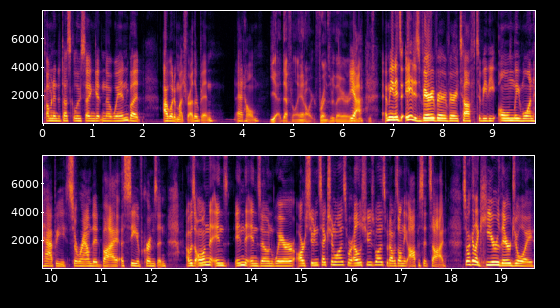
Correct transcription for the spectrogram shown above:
coming into Tuscaloosa and getting the win. But I would have much rather been at home. Yeah, definitely. And all your friends are there. Yeah. just- I mean, it's it is very, very, very tough to be the only one happy surrounded by a sea of crimson. I was on the end in the end zone where our student section was, where LSU's was, but I was on the opposite side, so I could like hear their joy,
